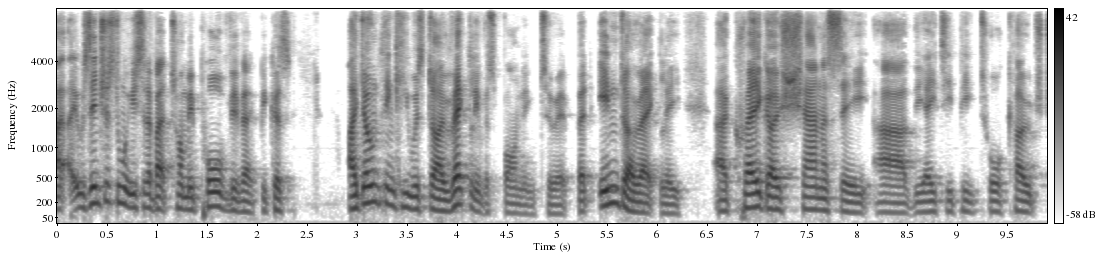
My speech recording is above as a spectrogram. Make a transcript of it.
I, it was interesting what you said about Tommy Paul Vivek because I don't think he was directly responding to it, but indirectly, uh, Craig O'Shaughnessy, uh, the ATP Tour coach,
